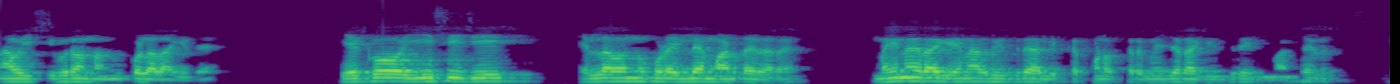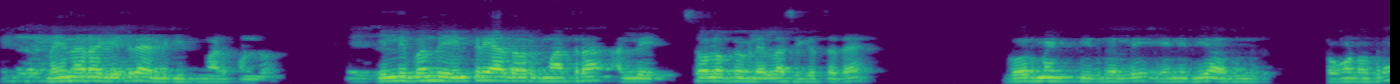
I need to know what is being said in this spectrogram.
ನಾವು ಈ ಶಿಬಿರವನ್ನು ಹಮ್ಮಿಕೊಳ್ಳಲಾಗಿದೆ. ಏಕೋ, ಇ ಸಿ ಜಿ ಎಲ್ಲವನ್ನು ಕೂಡ ಇಲ್ಲೇ ಮಾಡ್ತಾ ಇದ್ದಾರೆ. ಮೈನರ್ ಆಗಿ ಏನಾದರೂ ಇದ್ರೆ ಅಲ್ಲಿ ಕರ್ಕೊಂಡು ಹೋಗ್ತಾರೆ. ಮೇಜರ್ ಆಗಿ ಇದ್ರೆ ಇಲ್ಲಿ ಮಾಡ್ತಾ ಇದ್ದಾರೆ. ಮೈನರ್ ಆಗಿದ್ರೆ ಅಲ್ಲಿಗೆ ಇದು ಮಾಡಿಕೊಂಡು. ಇಲ್ಲಿ ಬಂದು ಎಂಟ್ರಿ ಆದವ್ರಿಗೆ ಮಾತ್ರ ಅಲ್ಲಿ ಸೌಲಭ್ಯಗಳೆಲ್ಲ ಸಿಗುತ್ತದೆ. ಗೌರ್ಮೆಂಟ್ ಇದರಲ್ಲಿ ಏನಿದೆಯೋ ಅದನ್ನು ತಗೊಂಡೋದ್ರೆ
